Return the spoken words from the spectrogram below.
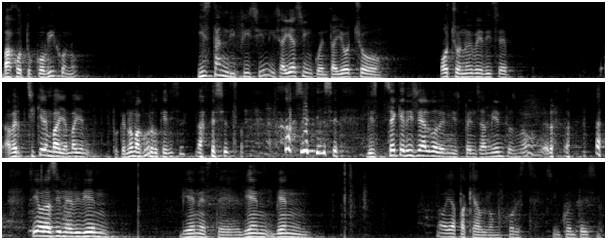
bajo tu cobijo, ¿no? Y es tan difícil, Isaías 58, 8, 9 dice, a ver, si quieren vayan, vayan, porque no me acuerdo qué dice. No, es cierto. Sé que dice algo de mis pensamientos, ¿no? Sí, ahora sí me vi bien, bien, este, bien, bien. No, ya para qué hablo, mejor este, 55.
